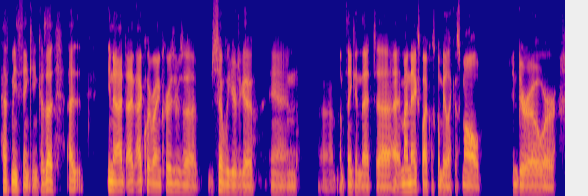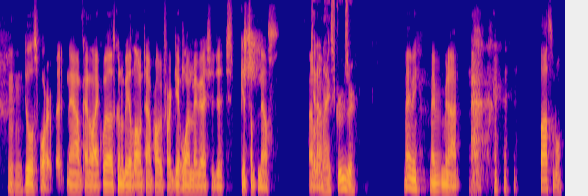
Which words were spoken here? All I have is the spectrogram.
have me thinking because I, I, you know, I, I, I quit riding cruisers uh, several years ago, and um, I'm thinking that uh, my next bike was going to be like a small enduro or hmm dual sport. But now I'm kind of like, well, it's going to be a long time probably before I get one. Maybe I should just get something else. I Get a know. nice cruiser. Maybe, maybe not. Possible.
